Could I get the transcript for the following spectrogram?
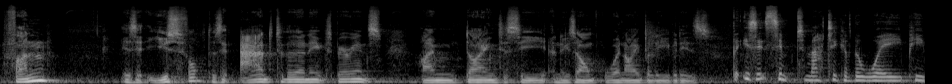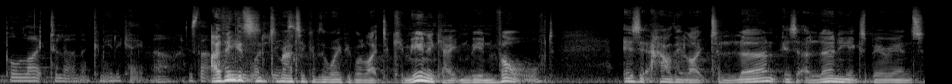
fun. Is it useful? Does it add to the learning experience? I'm dying to see an example when I believe it is. But is it symptomatic of the way people like to learn and communicate now? Is that I think it's symptomatic it of the way people like to communicate and be involved. Is it how they like to learn? Is it a learning experience?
